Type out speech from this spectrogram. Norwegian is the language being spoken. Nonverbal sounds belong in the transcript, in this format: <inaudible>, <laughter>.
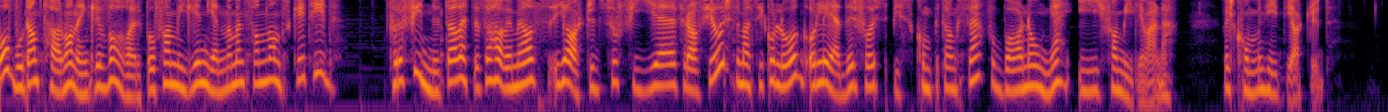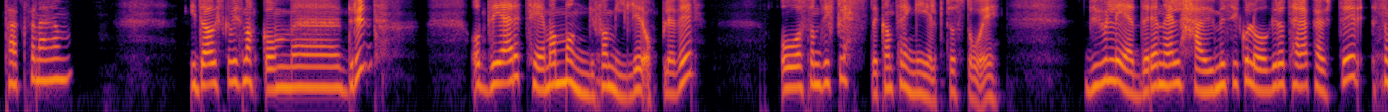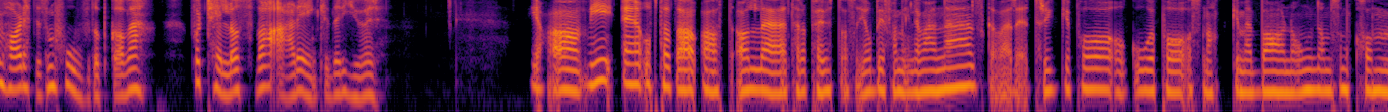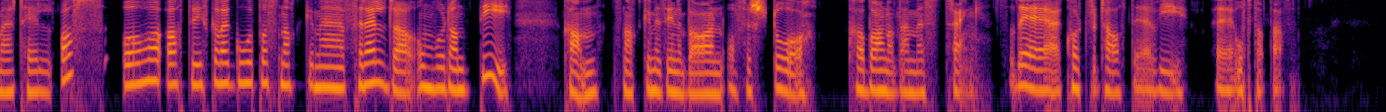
Og hvordan tar man egentlig vare på familien gjennom en sånn vanskelig tid? For å finne ut av dette så har vi med oss Jartud Sofie Frafjord, som er psykolog og leder for spisskompetanse for barn og unge i familievernet. Velkommen hit, Jartud. Takk for det. I dag skal vi snakke om eh, brudd. Og det er et tema mange familier opplever, og som de fleste kan trenge hjelp til å stå i. Du leder en hel haug med psykologer og terapeuter som har dette som hovedoppgave. Fortell oss, hva er det egentlig dere gjør? Ja, vi er opptatt av at alle terapeuter som jobber i familievernet, skal være trygge på og gode på å snakke med barn og ungdom som kommer til oss, og at vi skal være gode på å snakke med foreldre om hvordan de kan snakke med sine barn og forstå hva barna deres trenger. Så det er kort fortalt det vi er opptatt av.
